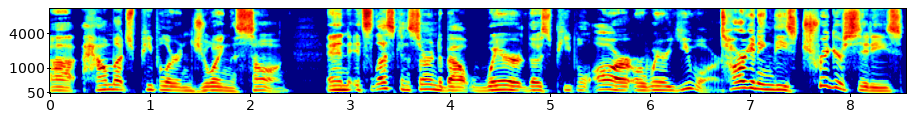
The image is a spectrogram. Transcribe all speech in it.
uh, how much people are enjoying the song. and it's less concerned about where those people are or where you are. Targeting these trigger cities,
